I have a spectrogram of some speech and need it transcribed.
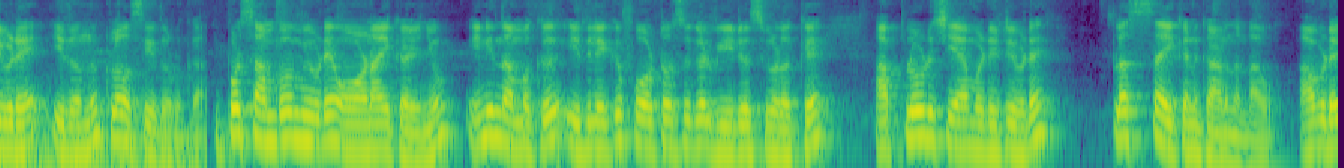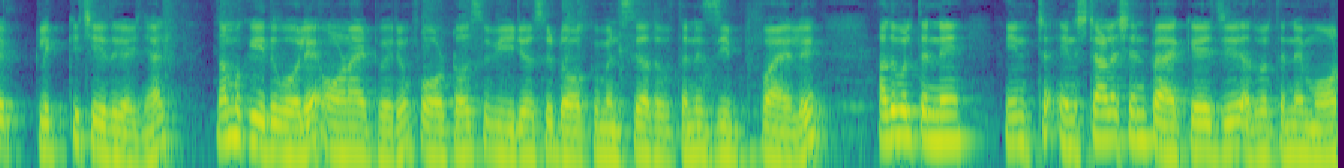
ഇവിടെ ഇതൊന്ന് ക്ലോസ് ചെയ്ത് കൊടുക്കാം. ഇപ്പോൾ സംഭവം ഇവിടെ ഓണായി കഴിഞ്ഞു. ഇനി നമുക്ക് ഇതിലേക്ക് ഫോട്ടോസുകൾ വീഡിയോസുകളൊക്കെ അപ്ലോഡ് ചെയ്യാൻ വേണ്ടിയിട്ട് ഇവിടെ പ്ലസ് ഐക്കൺ കാണുന്നുണ്ടാവും. അവിടെ ക്ലിക്ക് ചെയ്ത് കഴിഞ്ഞാൽ നമുക്ക് ഇതുപോലെ ഓണായിട്ട് വരും. ഫോട്ടോസ് വീഡിയോസ് ഡോക്യുമെന്റ്സ് അതുപോലെ തന്നെ സിപ്പ് ഫയൽ അതുപോലെ തന്നെ ഇൻസ്റ്റ ഇൻസ്റ്റാളേഷൻ പാക്കേജ് അതുപോലെ തന്നെ മോർ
